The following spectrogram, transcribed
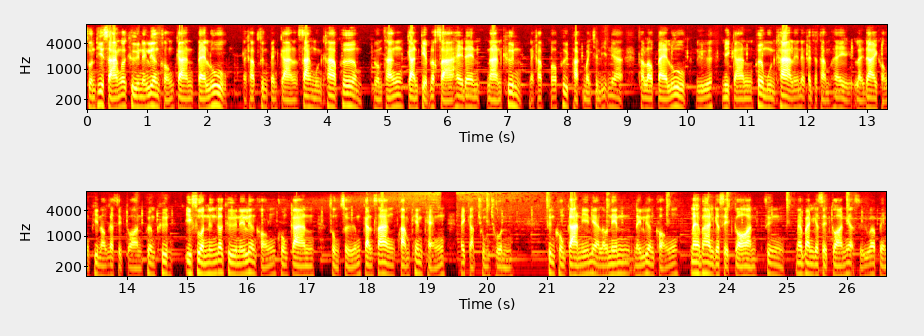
ส่วนที่ 3 ก็คือในเรื่องของการแปรรูป นะครับ ซึ่งเป็นการสร้างมูลค่าเพิ่ม รวมทั้งการเก็บรักษาให้ได้นานขึ้นนะครับ เพราะพืชผักบางชนิดเนี่ยถ้าเราแปรรูป หรือมีการเพิ่มมูลค่าเลยเนี่ยก็จะทำให้รายได้ของพี่น้องเกษตรกรเพิ่มขึ้น อีกส่วนหนึ่งก็คือในเรื่องของโครงการส่งเสริมการสร้างความเข้มแข็งให้กับชุมชน ซึ่งโครงการนี้เนี่ยเราเน้นในเรื่องของแม่บ้านเกษตรกร ซึ่งแม่บ้านเกษตรกรเนี่ยถือว่าเป็น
